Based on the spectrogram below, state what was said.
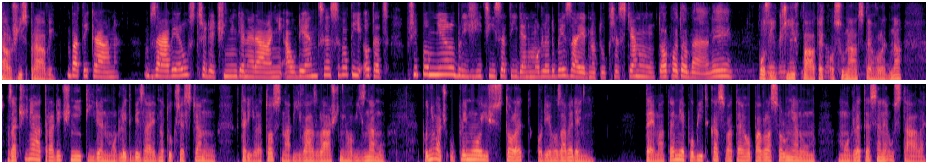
Další zprávy. Vatikán. V závěru středeční generální audience svatý otec připomněl blížící se týden modlitby za jednotu křesťanů. Pozítří v pátek 18. ledna začíná tradiční týden modlitby za jednotu křesťanů, který letos nabývá zvláštního významu, poněvadž uplynulo již 100 let od jeho zavedení. Tématem je pobídka svatého Pavla Soluňanům Modlete se neustále.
